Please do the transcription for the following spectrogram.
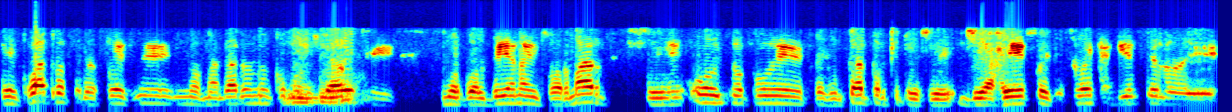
el 4, pero después eh, nos mandaron un comunicado que nos volvían a informar. Eh, hoy no pude preguntar porque pues eh, viajé, pues estuve pendiente de lo de,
